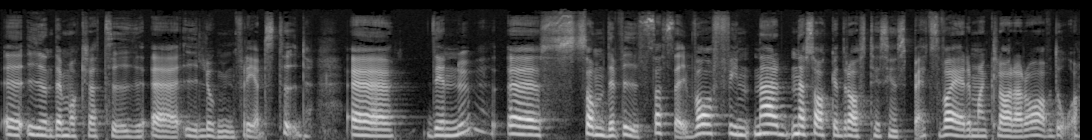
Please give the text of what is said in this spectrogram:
eh, i en demokrati eh, i lugn fredstid. Eh, det är nu eh, som det visar sig. när, när saker dras till sin spets, vad är det man klarar av då?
